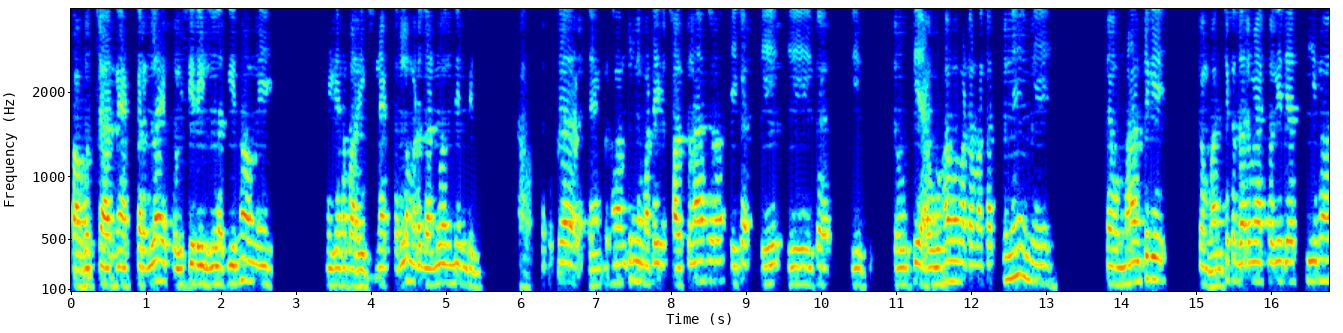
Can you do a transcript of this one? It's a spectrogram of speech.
පවොච්චාරණයක් කරලා ඒ පොලිසියට ඉල්ලලා තියෙනවා මේ මේ ගැන පරීක්ෂණයක් කරලා මට දඬුවම් දෙන්න දෙන්න. එතකොට දැන් ආන්දරේ මට ඒක කල්පනා කරා ඒක ඒ ඒක ඒ ප්‍රවෘත්ති අහුවම මට මතක් වුණේ මේ දැන් උන්වහන්සේගේ වංචක ධර්මයක් වගේ දෙයක් තියෙනවා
